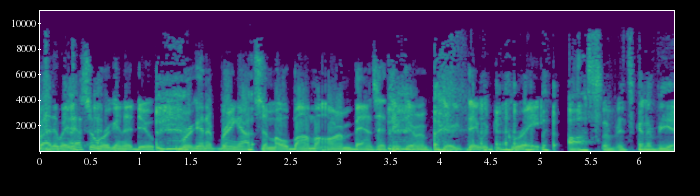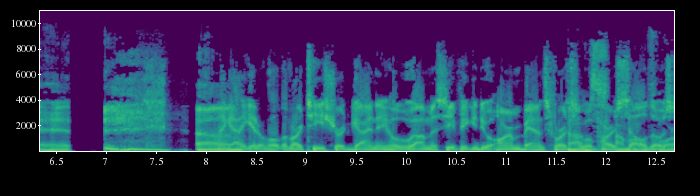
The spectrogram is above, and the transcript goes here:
by the way, that's what we're going to do. We're going to bring out some Obama armbands. I think they're, they're they would be great. awesome! It's going to be a hit. Um, I got to get a hold of our T-shirt guy, and he'll, I'm gonna see if he can do armbands for us. So we'll probably sell those.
